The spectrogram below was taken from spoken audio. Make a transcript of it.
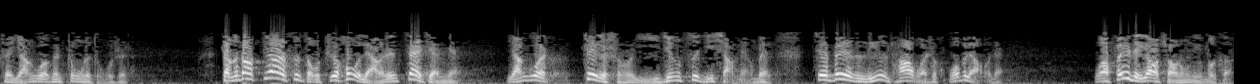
这杨过跟中了毒似的。等到第二次走之后，两个人再见面，杨过。这个时候已经自己想明白了，这辈子离了他我是活不了的，我非得要小龙女不可。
